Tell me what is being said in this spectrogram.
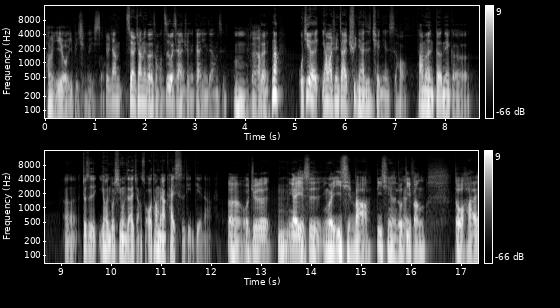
他们也有一笔钱可以收。就像像像那个什么智慧财产权的概念这样子。嗯，对啊，对，那我记得亚马逊在去年还是前年的时候，他们的那个呃，就是有很多新闻在讲说，哦，他们要开实体店啊。嗯，我觉得嗯应该也是因为疫情吧，疫情很多地方都还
